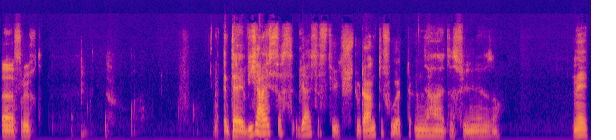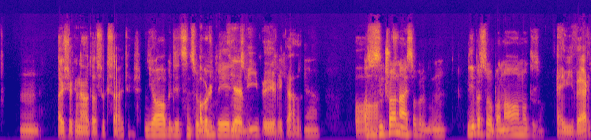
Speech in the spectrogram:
äh, Früchte. Der, wie heißt das, wie heißt das Zeug? Studentenfutter? Nein, das fühle ich nicht so. Nicht? Hm. Das ist ja genau das, was gesagt hast. Ja, aber das sind so aber die Weinbeeren und so. Weinbeere, gell? Ja. Oh, Also, sind schon nice, aber mh, lieber so Bananen oder so. ey, wie werden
